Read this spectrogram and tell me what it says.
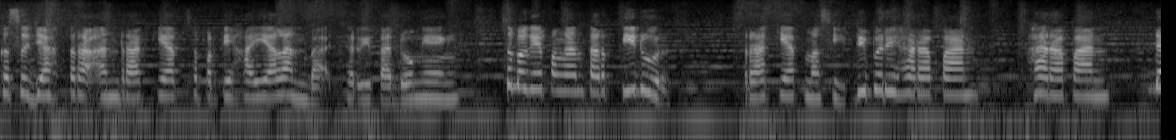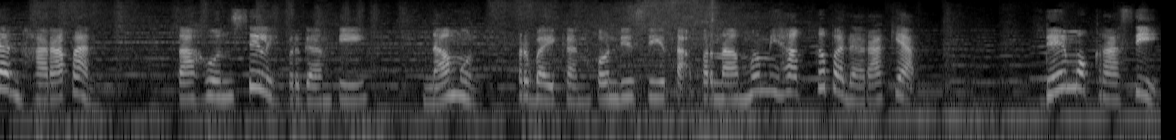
Kesejahteraan rakyat seperti hayalan bak cerita dongeng sebagai pengantar tidur. Rakyat masih diberi harapan, harapan, dan harapan tahun silih berganti, namun perbaikan kondisi tak pernah memihak kepada rakyat. Demokrasi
